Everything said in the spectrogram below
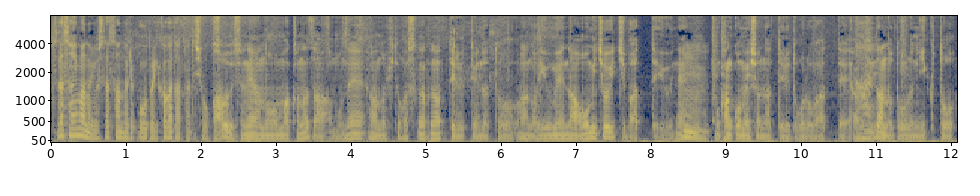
津田さん、今の吉田さんのレポートいかがだったでしょうか？そうですね。あの、まあ、金沢もね、あの、人が少なくなっているっていうんだと、あの、有名な近江町市場っていうね、うん、観光名所になっているところがあって、あの普段の道路に行くと、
